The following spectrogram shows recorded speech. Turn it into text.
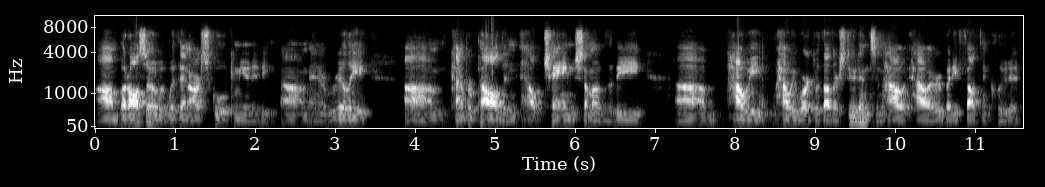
um, but also within our school community. Um, and it really um, kind of propelled and helped change some of the um, how we how we worked with other students and how how everybody felt included.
